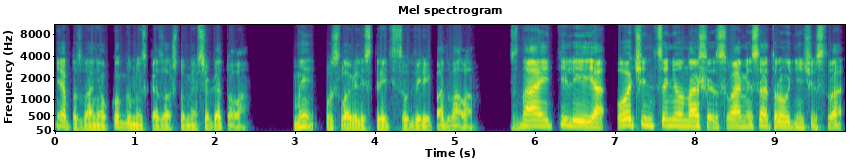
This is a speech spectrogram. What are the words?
я позвонил Когану и сказал, что у меня все готово. Мы условились встретиться у дверей подвала. «Знаете ли, я очень ценю наше с вами сотрудничество,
